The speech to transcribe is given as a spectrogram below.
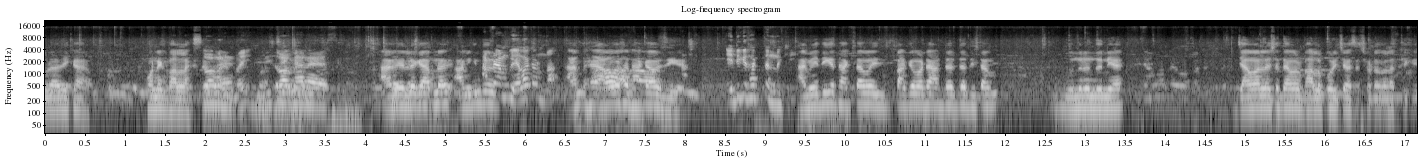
উড়া দেখা অনেক ভালো লাগছে। আমি এর লেগে আপনার আমি কিন্তু হ্যাঁ আমার বাসা ঢাকা হাউজিংয়ে এদিকে থাকতেন নাকি? আমি এদিকে থাকতাম ওই পার্কের মাঠে আড্ডা আড্ডা দিতাম। বন্ধুরন দুনিয়া। জামালের সাথে আমার ভালো পরিচয় আছে ছোটবেলার থেকে।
